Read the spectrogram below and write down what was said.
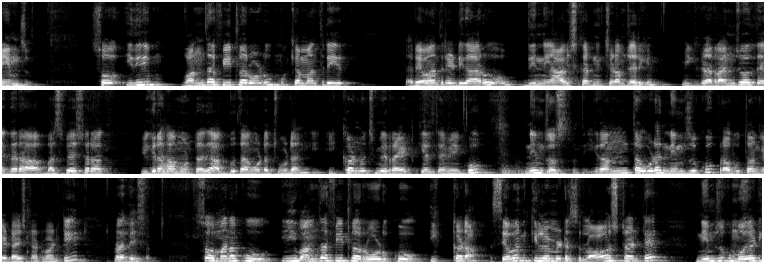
నేమ్స్. సో ఇది వంద ఫీట్ల రోడ్డు ముఖ్యమంత్రి రేవంత్ రెడ్డి గారు దీన్ని ఆవిష్కరించడం జరిగింది. మీకు ఇక్కడ రంజోల్ దగ్గర బసవేశ్వర విగ్రహం ఉంటుంది అద్భుతంగా కూడా చూడడానికి. ఇక్కడ నుంచి మీరు రైట్కి వెళ్తే మీకు నిమ్స్ వస్తుంది. ఇదంతా కూడా నిమ్స్కు ప్రభుత్వం కేటాయించినటువంటి ప్రదేశం. సో మనకు ఈ వంద ఫీట్ల రోడ్డుకు ఇక్కడ సెవెన్ కిలోమీటర్స్ లాస్ట్ అంటే నిమ్స్కు మొదటి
